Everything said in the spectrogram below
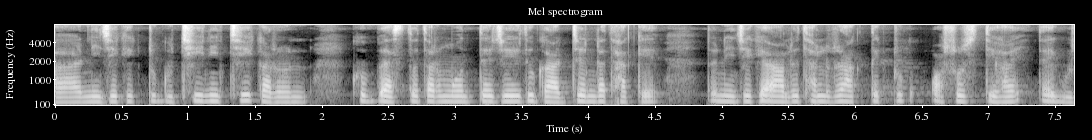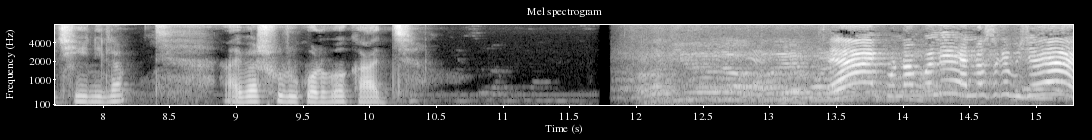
আর নিজেকে একটু গুছিয়ে নিচ্ছি কারণ খুব ব্যস্ততার মধ্যে যেহেতু গার্জেনরা থাকে তো নিজেকে আলু থালু রাখতে একটু অস্বস্তি হয় তাই গুছিয়ে নিলাম। এবার শুরু করব কাজ। এই প্রণাম করলি? বিজয়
